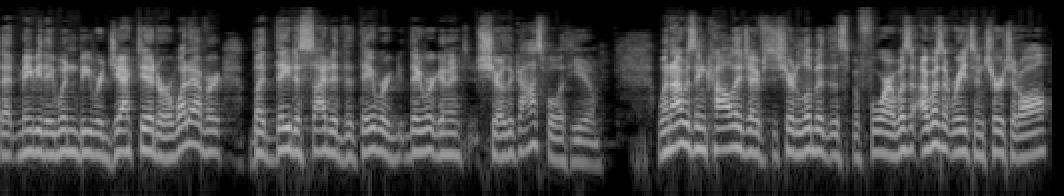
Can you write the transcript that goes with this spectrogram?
that maybe they wouldn't be rejected or whatever, but they decided that they were, they were going to share the gospel with you. When I was in college, I've shared a little bit of this before. I wasn't, I wasn't raised in church at all.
